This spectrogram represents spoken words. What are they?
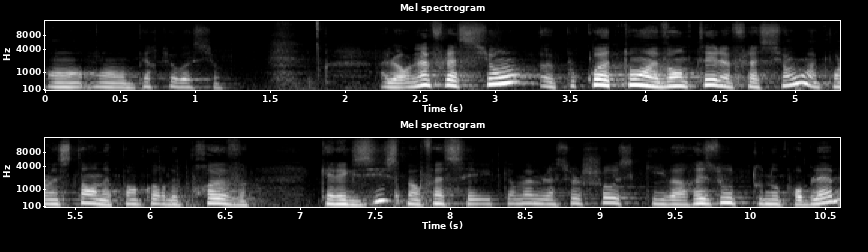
en perturbation. Alors l'inflation, euh, pourquoi a-t-on inventé l'inflation? Pour l'instant, on n'a pas encore de preuve qu'elle existe, mais enfin c'est quand même la seule chose qui va résoudre tous nos problèmes.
